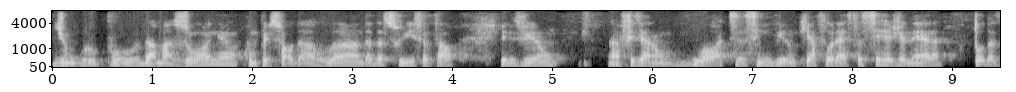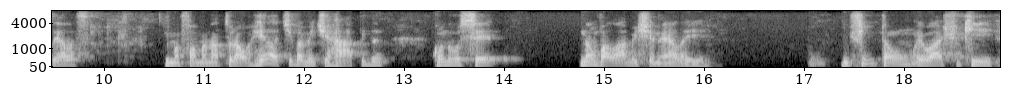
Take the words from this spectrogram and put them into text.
de um grupo da Amazônia com o pessoal da Holanda, da Suíça e tal. Eles viram, ah, fizeram lotes assim, viram que a floresta se regenera, todas elas, de uma forma natural, relativamente rápida, quando você não vai lá mexer nela e enfim, então eu acho que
